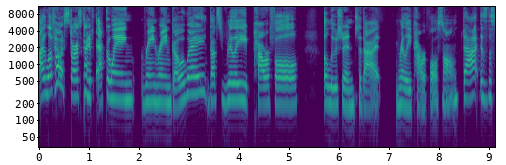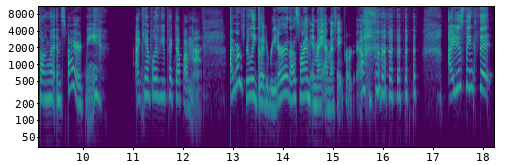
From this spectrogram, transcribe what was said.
I love how it starts kind of echoing rain, rain, go away. That's really powerful allusion to that really powerful song. That is the song that inspired me. I can't believe you picked up on that. I'm a really good reader. That's why I'm in my MFA program. I just think that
